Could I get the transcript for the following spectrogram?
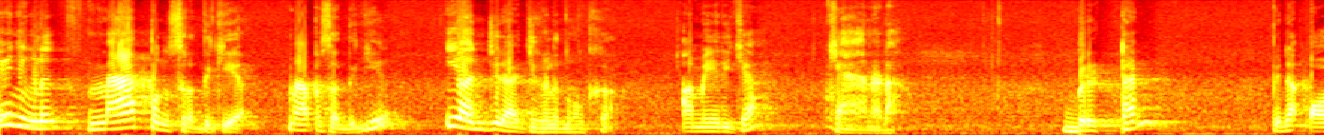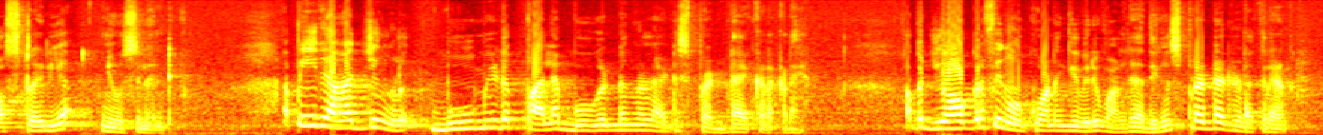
ഇനി നിങ്ങൾ മാപ്പ് ഒന്ന് ശ്രദ്ധിക്കുക. മാപ്പ് ശ്രദ്ധിക്കുക. ഈ അഞ്ച് രാജ്യങ്ങൾ നോക്കുക. അമേരിക്ക കാനഡ ബ്രിട്ടൻ പിന്നെ ഓസ്ട്രേലിയ ന്യൂസിലൻഡ്. അപ്പോൾ ഈ രാജ്യങ്ങൾ ഭൂമിയുടെ പല ഭൂഖണ്ഡങ്ങളിലായിട്ട് സ്പ്രെഡായി കിടക്കണേ. അപ്പോൾ ജിയോഗ്രഫി നോക്കുവാണെങ്കിൽ ഇവർ വളരെയധികം സ്പ്രെഡായിട്ട് കിടക്കുകയാണ്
